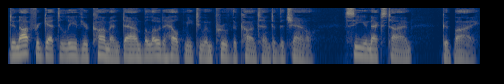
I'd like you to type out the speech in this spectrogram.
Do not forget to leave your comment down below to help me to improve the content of the channel. See you next time. Goodbye.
